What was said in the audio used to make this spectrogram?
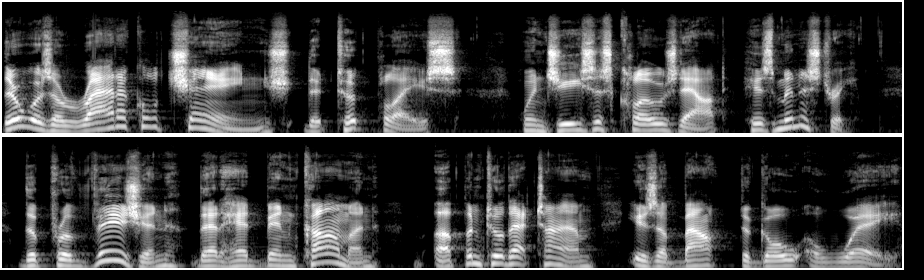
There was a radical change that took place when Jesus closed out his ministry. The provision that had been common up until that time is about to go away.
